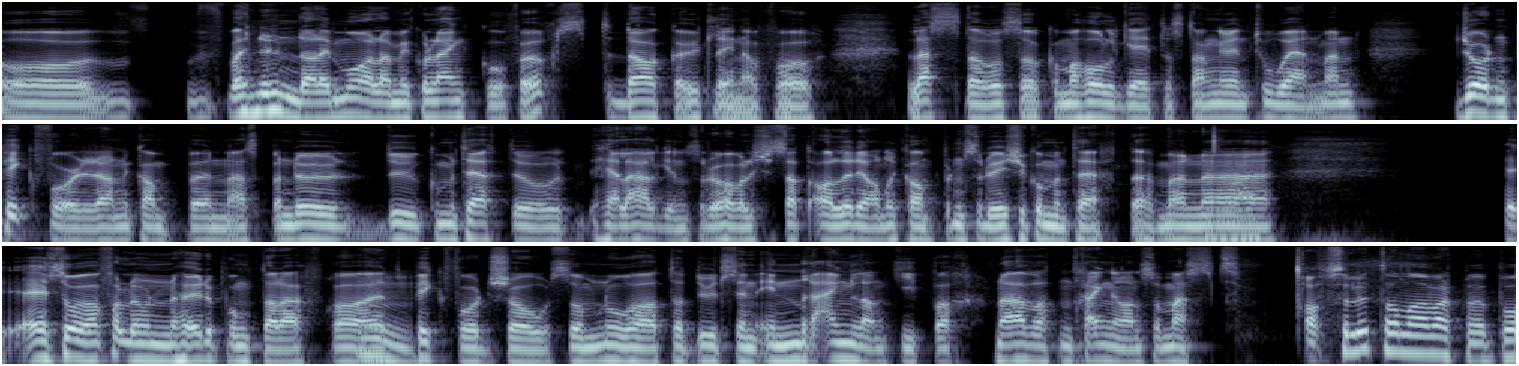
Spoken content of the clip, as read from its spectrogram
og Vidunderlig mål av Mikolenko først. Daka utligner for Leicester, og så kommer Holgate og stanger inn 2-1. Men Jordan Pickford i denne kampen, Espen, du, du kommenterte jo hele helgen, så du har vel ikke sett alle de andre kampene som du ikke kommenterte, men eh, jeg så i hvert fall noen høydepunkter der fra et Mm. Pickford-show som nå har tatt ut sin indre England-keeper når Everton trenger han som mest. Absolutt, han har vært med på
